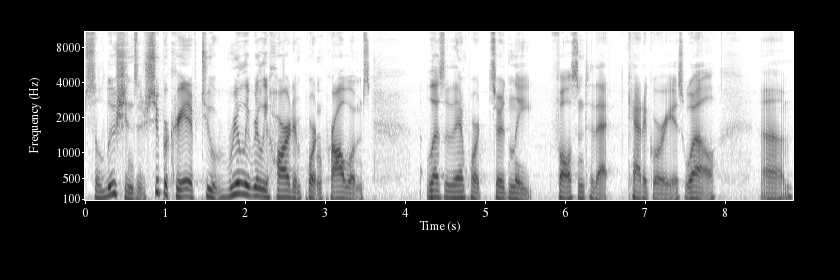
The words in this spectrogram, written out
solutions that are super creative to really really hard important problems leslie lamport certainly falls into that category as well um,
